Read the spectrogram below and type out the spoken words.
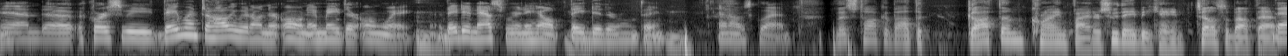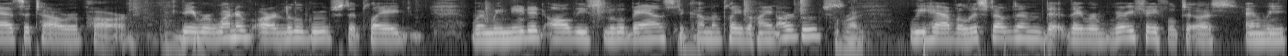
and uh, of course we they went to Hollywood on their own and made their own way. Mm-hmm. They didn't ask for any help; they did their own thing, and I was glad. Let's talk about the Gotham Crime Fighters, who they became. Tell us about that. That's a Tower of Power. They were one of our little groups that played when we needed all these little bands to come and play behind our groups. Right. We have a list of them that they were very faithful to us, and we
